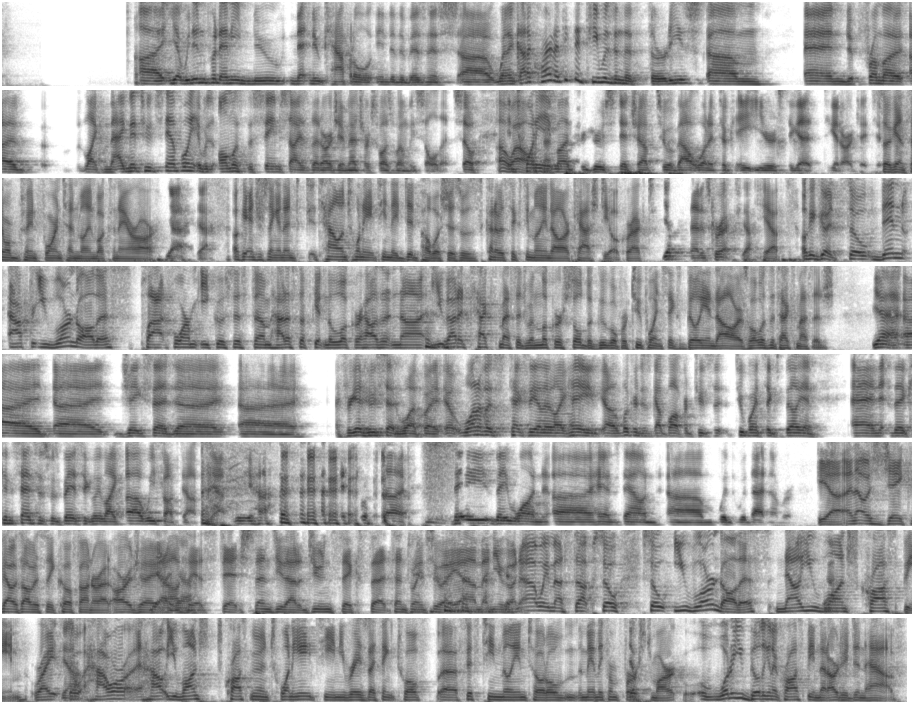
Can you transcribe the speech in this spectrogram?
Uh, yeah, we didn't put any new net new capital into the business. Uh, when it got acquired, I think the team was in the 30s. Um, and from a, a like magnitude standpoint, it was almost the same size that RJ Metrics was when we sold it. So oh, in wow, 28 okay. months, we grew Stitch up to about what it took eight years to get to get RJ to. So again, somewhere between four and 10 million bucks in ARR. Yeah, yeah. Okay, interesting. And then Talend 2018, they did publish this. It was kind of a 60 million dollar cash deal, correct? Yep, that is correct. Yeah. Yeah. Okay, good. So then after you've learned all this platform ecosystem, how does stuff get into Looker? How's it not? you got a text message when Looker sold to Google for 2.6 billion dollars. What was the text message? Yeah, uh, uh, Jake said. Uh, uh I forget who said what, but uh, one of us texted the other like, "Hey, uh, Looker just got bought for two two point six billion, and the consensus was basically like, "Uh, we fucked up. Yeah, we, uh, was, uh, they they won uh, hands down um, with with that number." Yeah, and that was Jake. That was obviously co-founder at RJ, yeah, and obviously yeah. at Stitch. Sends you that at June sixth at ten twenty two a.m. and you're going, "Ah, oh, we messed up." So, so you've learned all this. Now you've yeah. launched Crossbeam, right? So how are how you launched Crossbeam in 2018? You raised, I think, 12, uh, 15 million total, mainly from First yep. Mark. What are you building in a Crossbeam that RJ didn't have?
